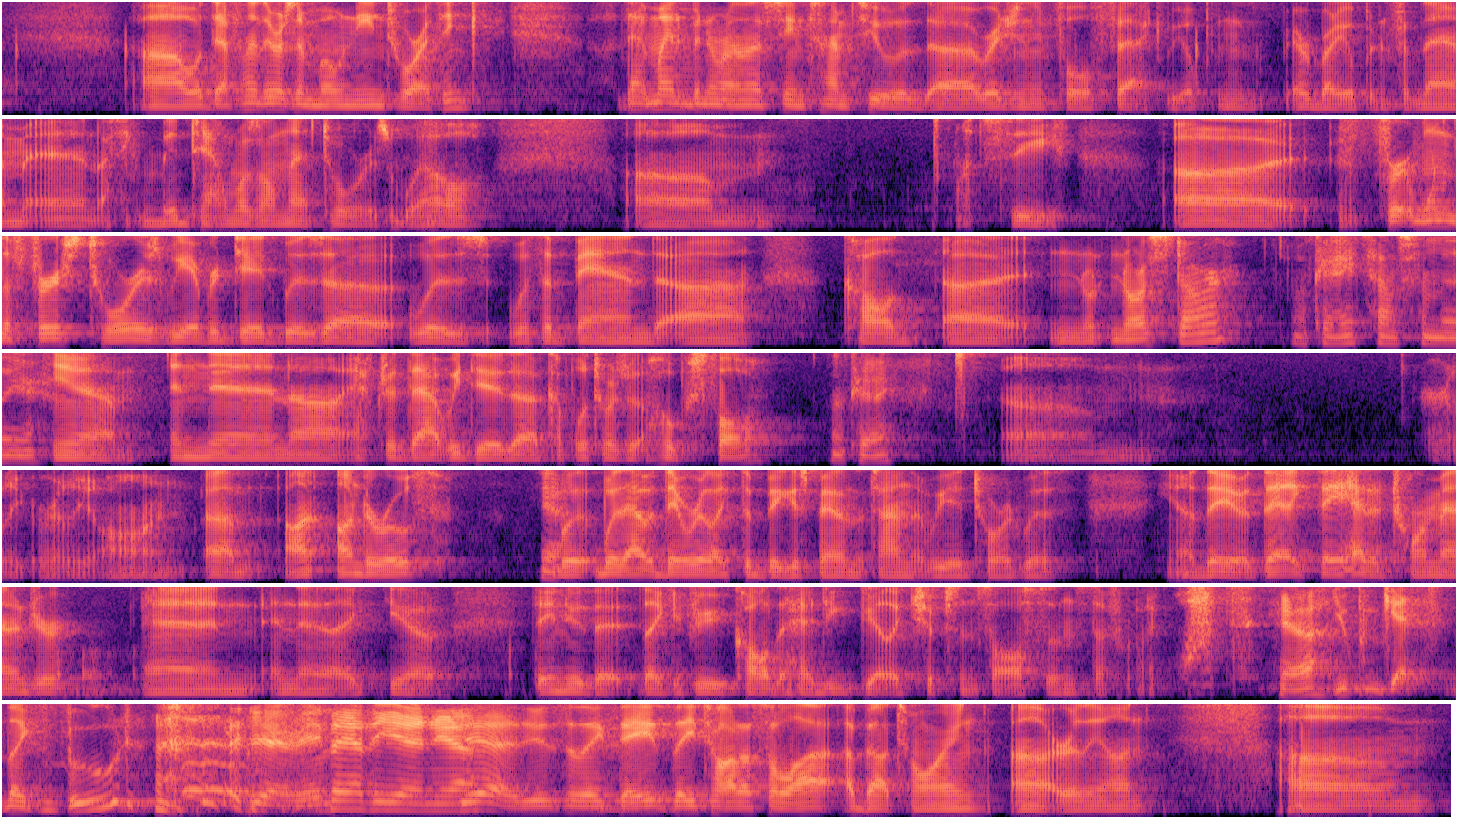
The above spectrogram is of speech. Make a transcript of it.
Uh, well, definitely there was a Moneen tour. I think that might have been around the same time too with uh, Originally in Full Effect. We opened, everybody opened for them, and I think Midtown was on that tour as well. Um, let's see. Uh, for one of the first tours we ever did was uh, was with a band uh, called uh, Northstar. Okay, it sounds familiar. Yeah, and then uh, after that we did a couple of tours with Hopesfall. Okay. early early on um, on Underoath Yeah. Without they were like the biggest band at the time that we had toured with you know they they like, they had a tour manager and and they like you know they knew that like if you called ahead you could get like chips and salsa and stuff we're like what Yeah. you can get like food yeah I mean They had the end, yeah. yeah dude, so like they they taught us a lot about touring uh, early on um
